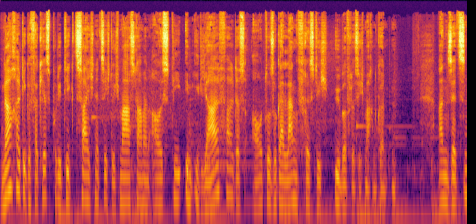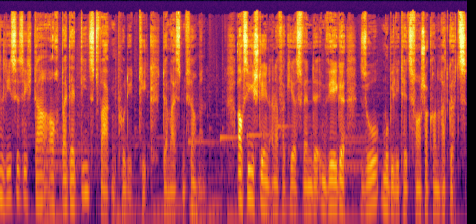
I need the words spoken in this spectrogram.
Nachhaltige Verkehrspolitik zeichnet sich durch Maßnahmen aus, die im Idealfall das Auto sogar langfristig überflüssig machen könnten. Ansetzen ließe sich da auch bei der Dienstwagenpolitik der meisten Firmen. Auch sie stehen einer Verkehrswende im Wege, so Mobilitätsforscher Konrad Götz.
